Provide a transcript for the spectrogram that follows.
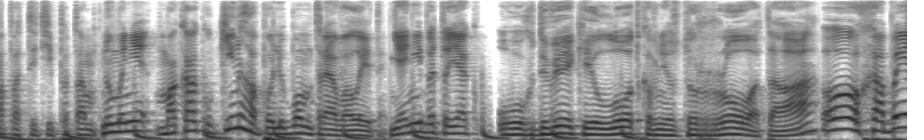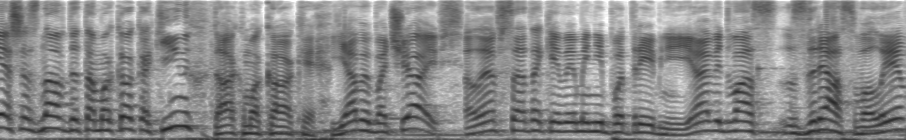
апати, типу там. Ну мені макаку кінга по-любому треба валити. Я нібито як. Ох, диви, який лодка в нього здорова, та? Ох, аби я ще знав, де та макака кінг. Так, макаки, я вибачаюсь, але все-таки ви мені потрібні. Я від вас зря свалив.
